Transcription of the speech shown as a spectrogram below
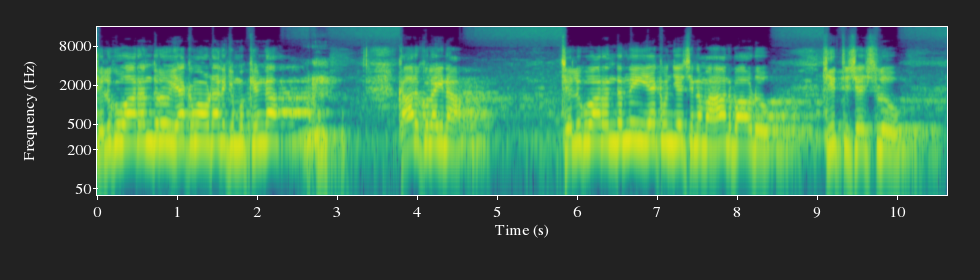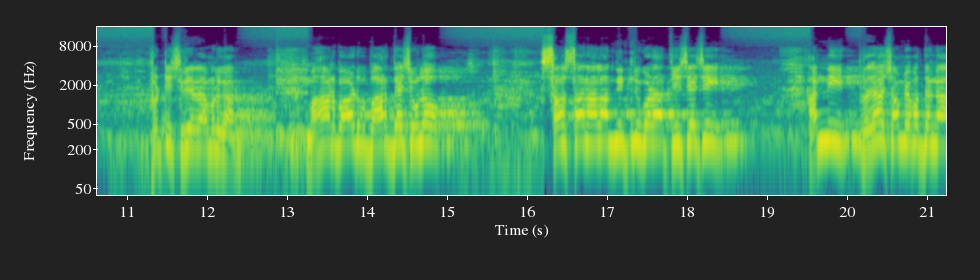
తెలుగు వారందరూ ఏకమవడానికి ముఖ్యంగా కారకులైన తెలుగు వారందరినీ ఏకం చేసిన మహానుభావుడు కీర్తిశేషులు పొట్టి శ్రీరాములు గారు. మహానుభావుడు భారతదేశంలో సంస్థానాలన్నింటినీ కూడా తీసేసి అన్ని ప్రజాస్వామ్యబద్ధంగా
